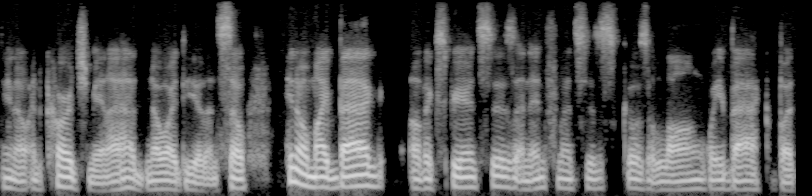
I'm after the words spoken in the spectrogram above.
you know encouraged me, and I had no idea then. So you know, my bag of experiences and influences goes a long way back, but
